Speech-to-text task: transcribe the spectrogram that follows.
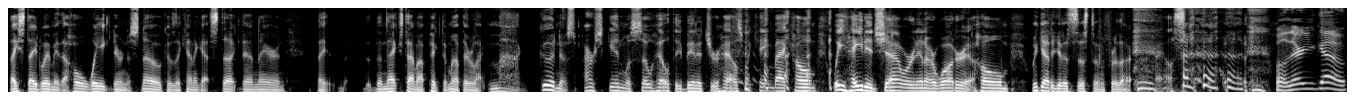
they stayed with me the whole week during the snow because they kind of got stuck down there. And they, the next time I picked them up, they were like, my goodness, our skin was so healthy being at your house. We came back home. We hated showering in our water at home. We got to get a system for our house. well, there you go.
